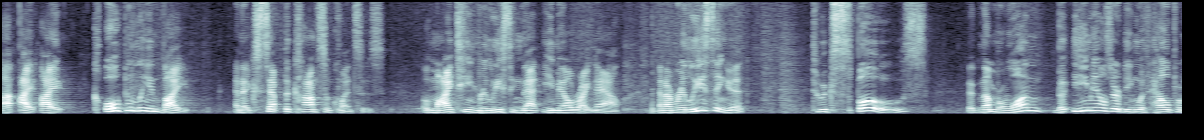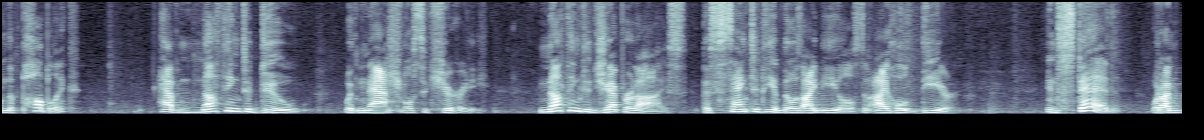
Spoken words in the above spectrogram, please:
I, I, I openly invite and accept the consequences of my team releasing that email right now. And I'm releasing it to expose that number one, the emails that are being withheld from the public have nothing to do with national security, nothing to jeopardize the sanctity of those ideals that I hold dear. Instead, what I'm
